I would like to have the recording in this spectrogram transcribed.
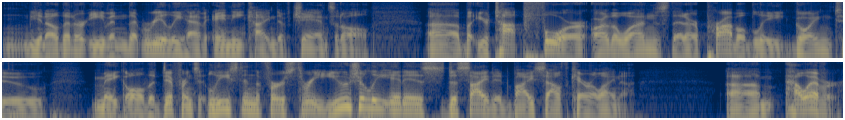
you know, that are even that really have any kind of chance at all. Uh, but your top four are the ones that are probably going to make all the difference, at least in the first three. Usually, it is decided by South Carolina. Um, however,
